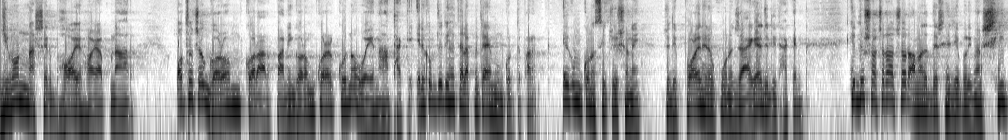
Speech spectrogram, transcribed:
জীবন নাশের ভয় হয় আপনার, অথচ গরম করার পানি গরম করার কোনো ওয়ে না থাকে। এরকম যদি হয় তাহলে আপনি এমন করতে পারেন। এরকম কোনো সিচুয়েশনে যদি পড়েন, এরকম কোনো জায়গায় যদি থাকেন। কিন্তু সচরাচর আমাদের দেশে যে পরিমাণ শীত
